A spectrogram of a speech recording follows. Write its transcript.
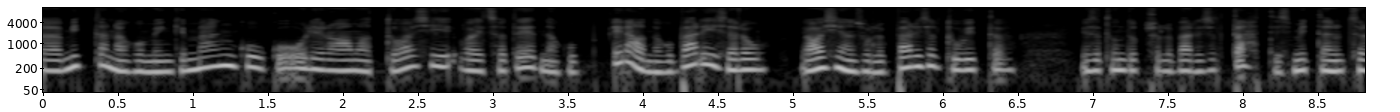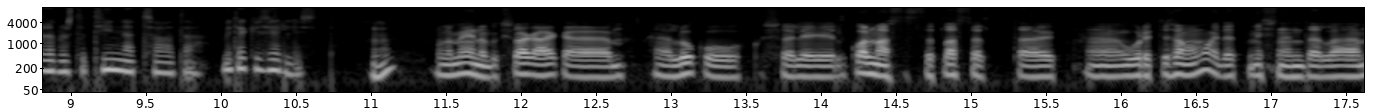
äh, mitte nagu mingi mängu, kooliraamatu asi, vaid sa teed nagu, elad nagu päriselu ja asi on sulle päriselt huvitav ja see tundub sulle päriselt tähtis, mitte ainult sellepärast, et hinnet saada, midagi sellist mm. -hmm mulle meenub üks väga äge äh, lugu, kus oli kolmeaastastelt lastelt äh, uuriti samamoodi, et mis nendele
